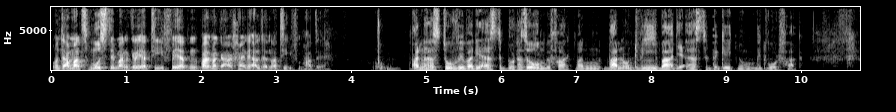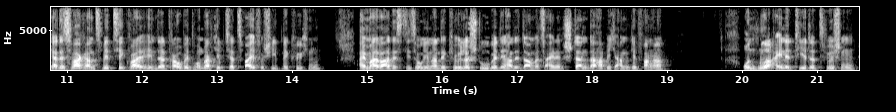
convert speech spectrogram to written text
Und damals musste man kreativ werden, weil man gar keine Alternativen hatte. Wann hast du, wie war die erste, oder so rumgefragt, wann, wann und wie war die erste Begegnung mit Wohlfahrt? Ja, das war ganz witzig, weil in der Traube Tonbach gibt es ja zwei verschiedene Küchen. Einmal war das die sogenannte Köhlerstube, die hatte damals einen Stern, da habe ich angefangen. Und nur eine Tier dazwischen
